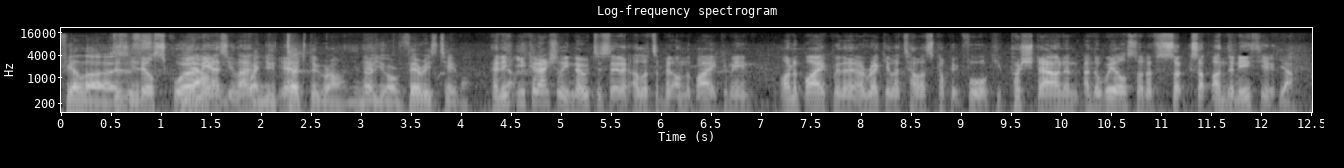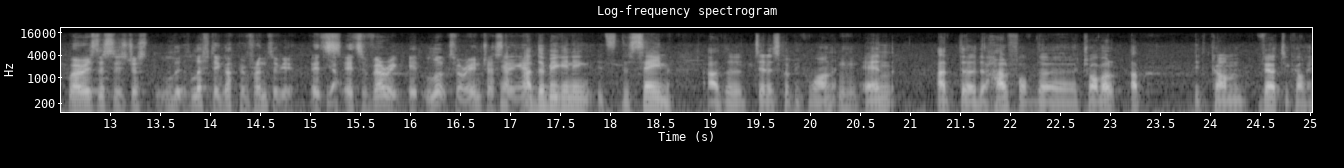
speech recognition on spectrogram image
feel. Uh, Doesn't feel squirmy yeah, as you land, When you yeah. touch the ground, you know Yeah. you're very stable. And it, you can actually notice it a little bit on the bike. I mean, on a bike with a, a regular telescopic fork, you push down and, and the wheel sort of sucks up underneath you. Yeah. Whereas this is just li- lifting up in front of you. It's Yeah. it's very it looks very interesting. Yeah. At the beginning, it's the same as the telescopic one, Mhm. and at the, the half of the travel up, it comes vertically.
